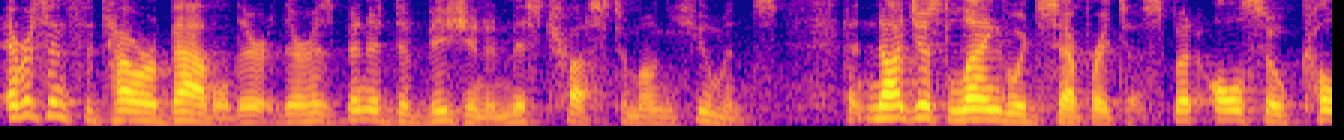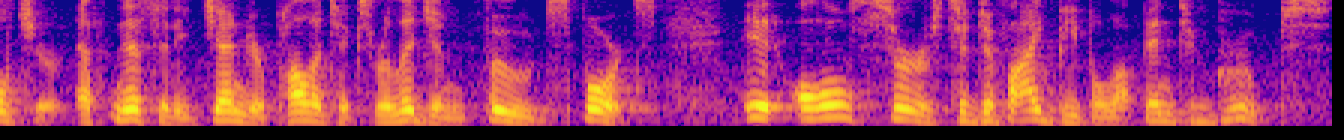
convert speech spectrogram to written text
Ever since the Tower of Babel, there, there has been a division and mistrust among humans. Not just language separates us, but also culture, ethnicity, gender, politics, religion, food, sports. It all serves to divide people up into groups.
